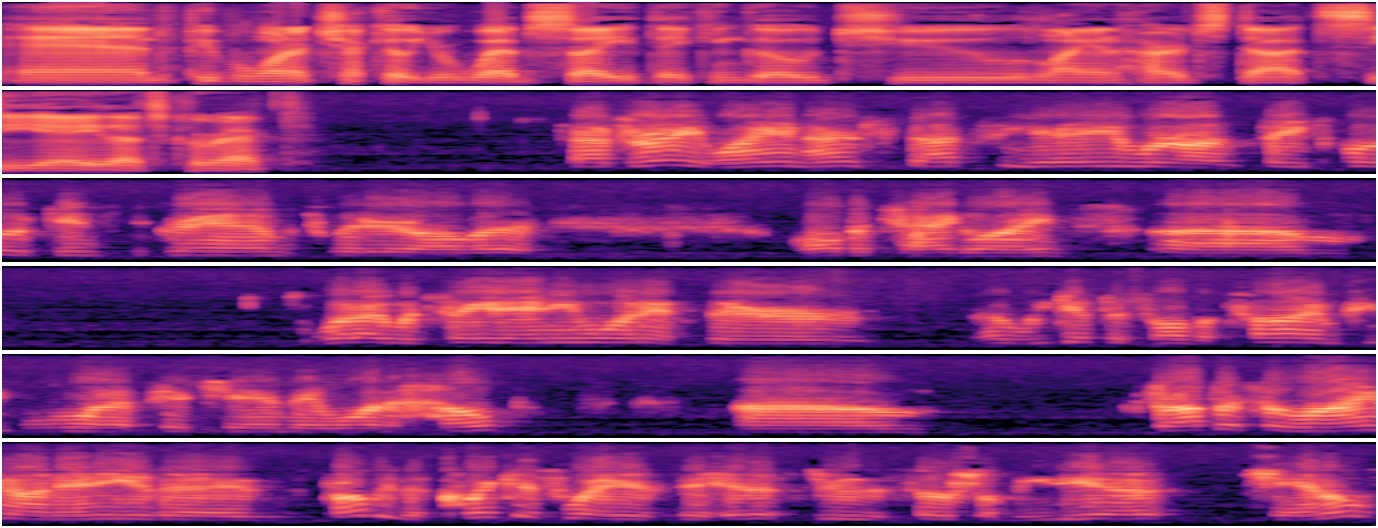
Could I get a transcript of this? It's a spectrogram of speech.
and people want to check out your website, they can go to lionhearts.ca. That's correct? That's right, lionhearts.ca. We're on Facebook, Instagram, Twitter, all the all the taglines. Um, what I would say to anyone, if they're, we get this all the time, people want to pitch in, they want to help. Um, drop us a line on any of the, probably the quickest way is to hit us through the social media channels.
